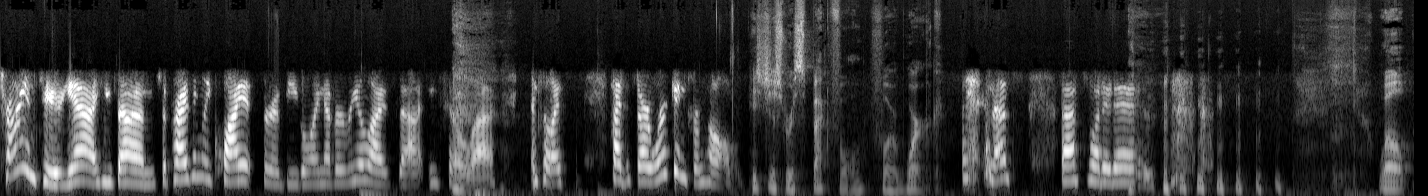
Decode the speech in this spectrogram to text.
Trying to, yeah. He's um surprisingly quiet for a beagle. I never realized that until uh, until I had to start working from home. He's just respectful for work. that's that's what it is. well,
